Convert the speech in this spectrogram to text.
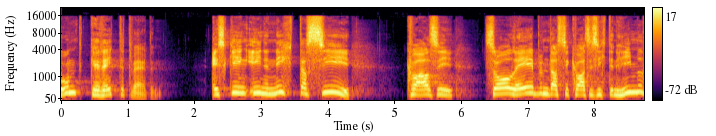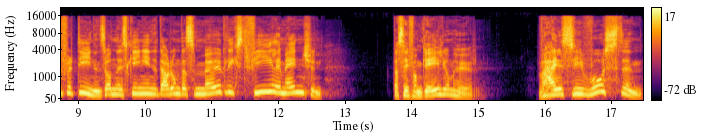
und gerettet werden. Es ging ihnen nicht, dass sie quasi so leben, dass sie quasi sich den Himmel verdienen, sondern es ging ihnen darum, dass möglichst viele Menschen das Evangelium hören, weil sie wussten,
